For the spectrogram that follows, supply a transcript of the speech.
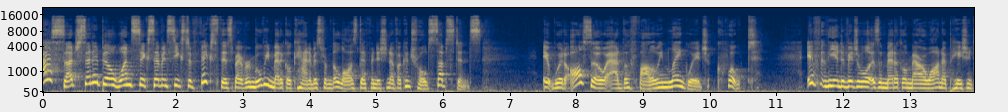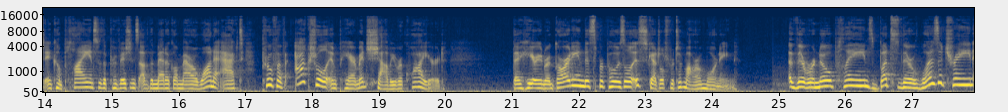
As such, Senate Bill 167 seeks to fix this by removing medical cannabis from the law's definition of a controlled substance. It would also add the following language quote, if the individual is a medical marijuana patient in compliance with the provisions of the Medical Marijuana Act, proof of actual impairment shall be required. The hearing regarding this proposal is scheduled for tomorrow morning. There were no planes, but there was a train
